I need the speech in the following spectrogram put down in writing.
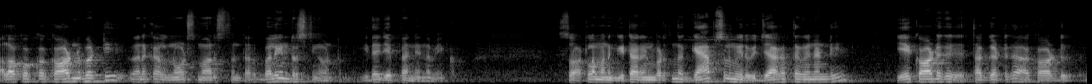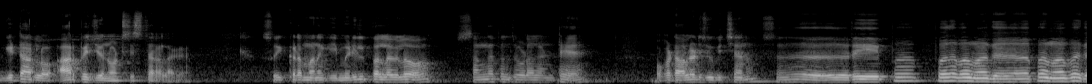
అలా ఒక్కొక్క కార్డ్ని బట్టి వెనకాల నోట్స్ మారుస్తుంటారు. భలే ఇంట్రెస్టింగ్గా ఉంటుంది. ఇదే చెప్పాను నిన్న మీకు. సో అట్లా మనకి గిటార్ వినబడుతుంది. గ్యాప్స్లో మీరు జాగ్రత్తగా వినండి. ఏ కార్డుకి తగ్గట్టుగా ఆ కార్డు గిటార్లో ఆర్పేజియో నోట్స్ ఇస్తారు అలాగా. సో ఇక్కడ మనకి మిడిల్ పల్లవిలో సంగతులు చూడాలంటే ఒకటి ఆల్రెడీ చూపించాను. సరే పదమగ పమగ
